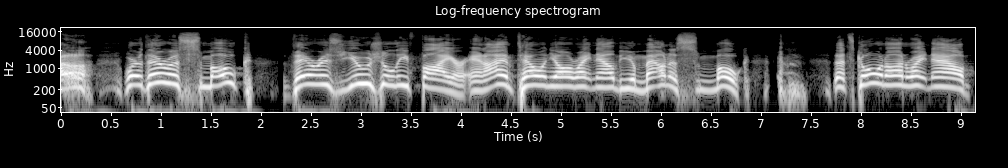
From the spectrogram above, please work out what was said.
where there is smoke, there is usually fire. And I am telling y'all right now, the amount of smoke that's going on right now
